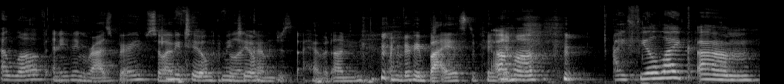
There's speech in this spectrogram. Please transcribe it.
I love anything raspberry, so I Me too, I feel me like too. I'm just I have an un, a very biased opinion. Uh huh. I feel like um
